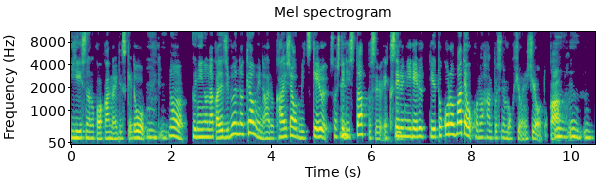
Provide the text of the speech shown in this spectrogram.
イギリスなのかわかんないですけど、うんうん。の国の中で自分の興味のある会社を見つける、そしてリストアップする、エクセルに入れるっていうところまでをこの半年の目標にしようとか、うんうんうん。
